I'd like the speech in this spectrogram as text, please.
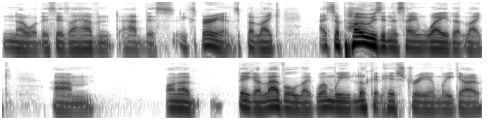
know what this is. I haven't had this experience, but like I suppose in the same way that like um, on a bigger level, like when we look at history and we go,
